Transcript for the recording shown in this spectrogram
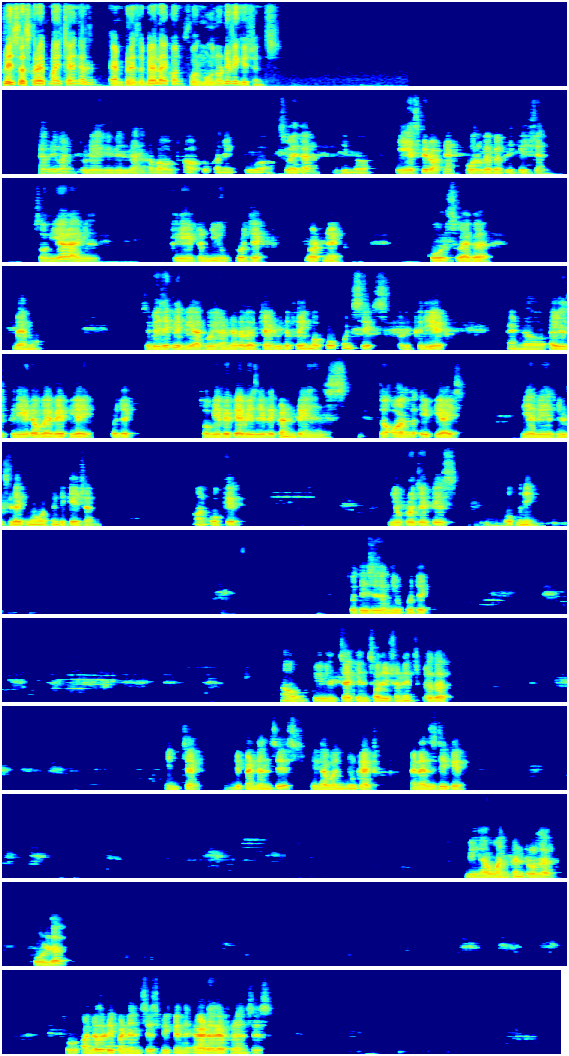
Please subscribe my channel and press the bell icon for more notifications. everyone today we will learn about how to connect to a swagger using a ASP.NET Core web application. So here I will create a new project .NET Core Swagger demo. So basically we are going under a website with the framework 4.6 I create and uh, I will create a web API project. So web API basically contains the all the APIs here we will select no authentication on ok. New project is opening. So this is a new project. Now we will check in solution explorer in check dependencies we have a NuGet and SDK we have one controller folder. So under the dependencies we can add a references.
